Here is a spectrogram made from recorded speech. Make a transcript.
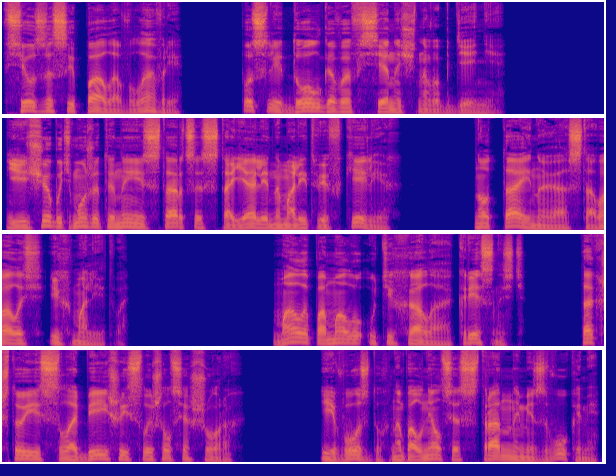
Все засыпало в лавре после долгого всеночного бдения. Еще, быть может, иные старцы стояли на молитве в кельях, но тайною оставалась их молитва. Мало-помалу утихала окрестность, так что и слабейший слышался шорох, и воздух наполнялся странными звуками,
